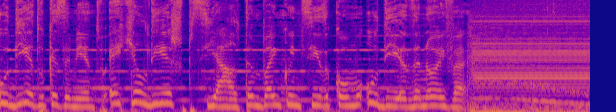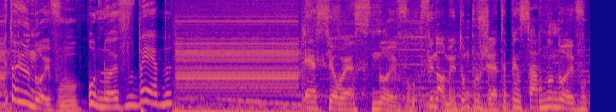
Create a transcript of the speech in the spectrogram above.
O dia do casamento é aquele dia especial, também conhecido como o dia da noiva. Então e o noivo? O noivo bebe. SOS Noivo. Finalmente um projeto a pensar no noivo.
